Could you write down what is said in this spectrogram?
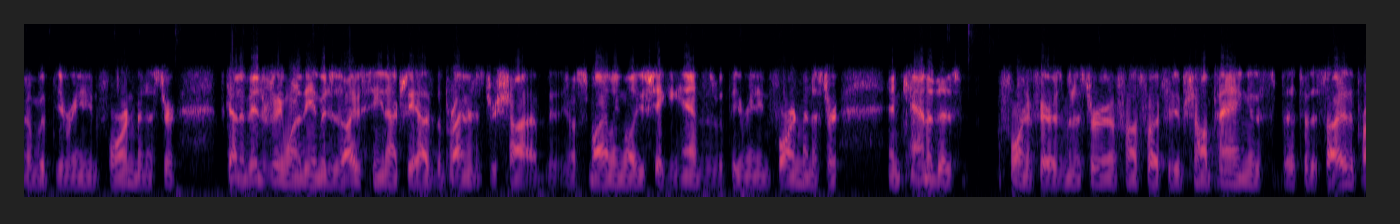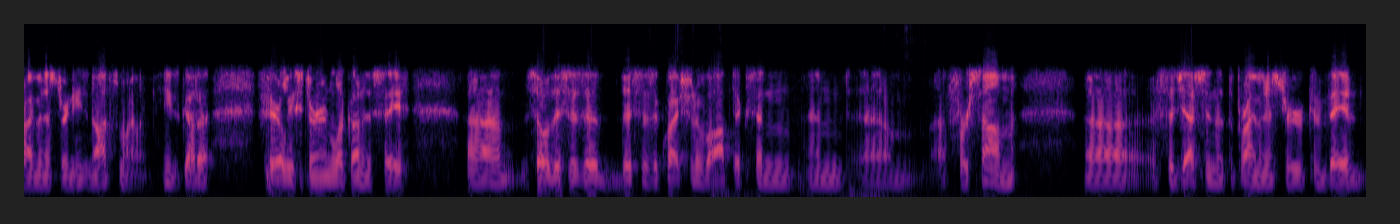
uh, with the Iranian foreign minister. It's kind of interesting. One of the images I've seen actually has the prime minister, sh- you know, smiling while he's shaking hands is with the Iranian foreign minister, and Canada's foreign affairs minister, uh, Francois Philippe Champagne, is uh, to the side of the prime minister, and he's not smiling. He's got a fairly stern look on his face. Um, so this is a this is a question of optics, and and um, uh, for some uh, a suggestion that the prime minister conveyed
